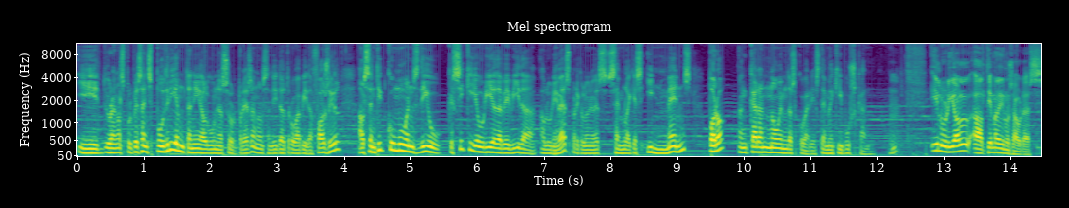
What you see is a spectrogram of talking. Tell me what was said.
i durant els propers anys podríem tenir alguna sorpresa en el sentit de trobar vida fòssil. El sentit comú ens diu que sí que hi hauria d'haver vida a l'univers, perquè l'univers sembla que és immens, però encara no ho hem descobert i estem aquí buscant. I l'Oriol, el tema de dinosaures.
